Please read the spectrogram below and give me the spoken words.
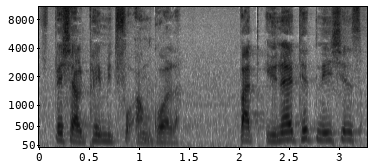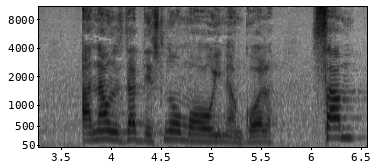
special permit for Angola, but United Nations announced that there's no more in Angola. Some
